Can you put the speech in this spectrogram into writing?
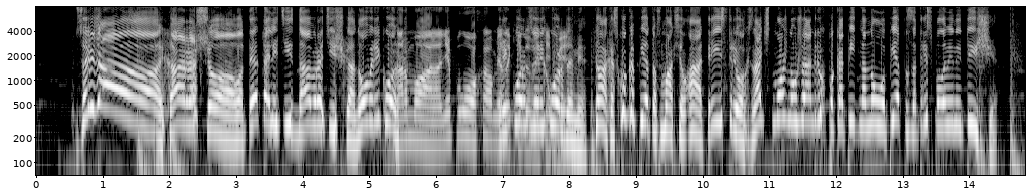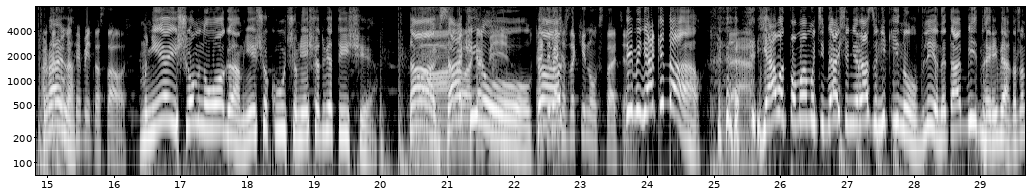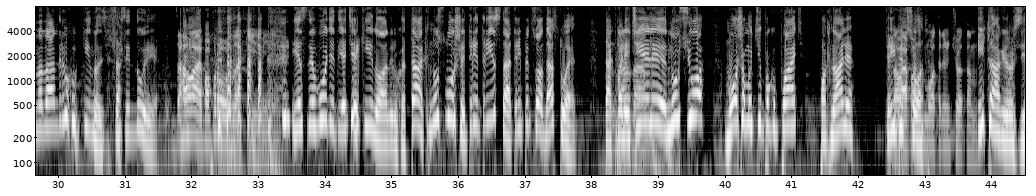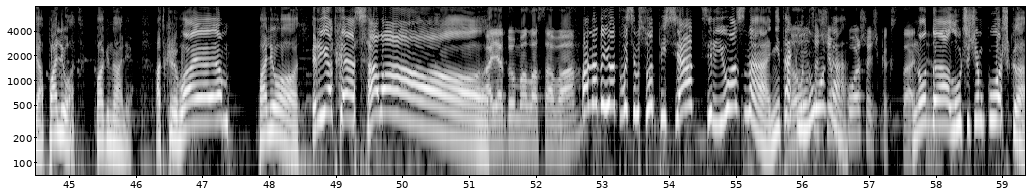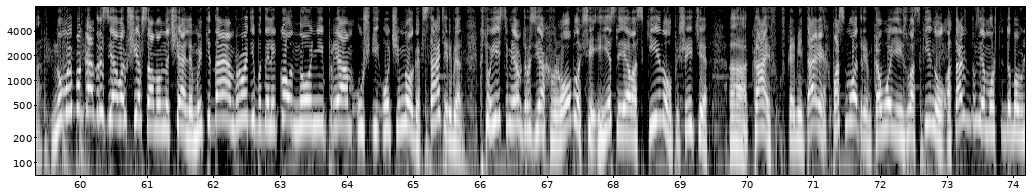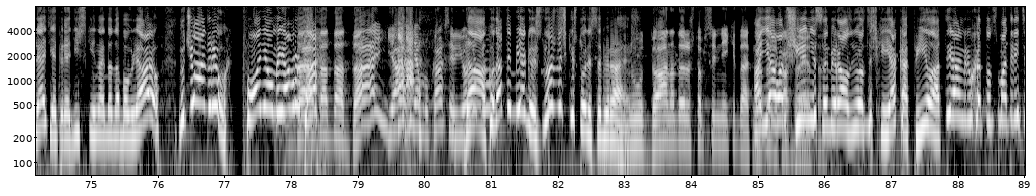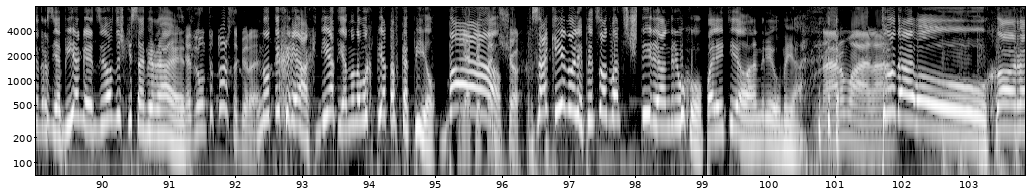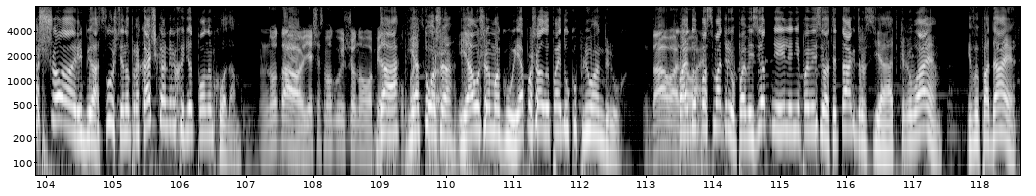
Заряжай! Хорошо, вот это летит, да, братишка? Новый рекорд. Нормально, неплохо. У меня Рекорд за рекордами. Так, а сколько петов максимум? А, три из трех. Значит, можно уже, Андрюх, покопить на нового пета за три с половиной тысячи. теперь. А тебе Правильно? сколько копить осталось? Мне еще много, мне еще куча, мне еще две тысячи. Так, А, давай закинул. Я тебя Так, сейчас закинул, кстати. ты меня кидал? Да. Я вот, по-моему, тебя еще ни разу не кинул. Блин, это обидно, ребят. Уже надо Андрюху кинуть со всей дури. Давай, попробуй закинь меня. Если будет, я тебя кину, Андрюха. Так, ну слушай, 3300, а 3500, да, стоит? Так, Да, полетели. Ну все, можем идти покупать. Погнали. Давай 3500. посмотрим, что там. Итак, друзья, полет. Погнали. Открываем. Полет. Редкая сова. А я думала, сова. Она дает 850? Серьезно? Не так ну, много? лучше, чем кошечка, кстати. Ну да, лучше, чем кошка. Но мы пока, друзья, вообще в самом начале. Мы кидаем вроде бы далеко, но не прям уж и очень много. Кстати, ребят, кто есть у меня в друзьях в Роблоксе, и если я вас кинул, пишите а, кайф в комментариях, посмотрим, кого я из вас кинул. А также, друзья, можете добавлять, я периодически иногда добавляю. Ну чё, Андрюх, понял у меня в руках. Да-да-да-да, я у в руках, серьезно? Да, куда ты бегаешь? Звездочки, что ли, собираешь? Ну да, надо же, чтоб сильнее кидать. А я вообще не это. собирал звездочки, я копил. А ты, Андрюха, тут смотрите, друзья, бегает, звездочки собирает. Я думал, ты тоже собираешь. Ну ты хрях, нет, я на новых петов копил. Я Бам! пятачок. Закинули 524 Андрюху. Полетел, Андрей, у меня. Нормально. Туда его! Хорошо, ребят. Слушайте, ну прокачка, Андрюх, идет полным ходом. Ну да, я сейчас могу еще нового пета да, покупать я скоро. тоже. Я уже могу. Я, пожалуй, пойду куплю, Андрюх. Давай, Пойду давай. посмотрю, повезет мне или не повезет. Итак, друзья, открываем. И выпадает.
